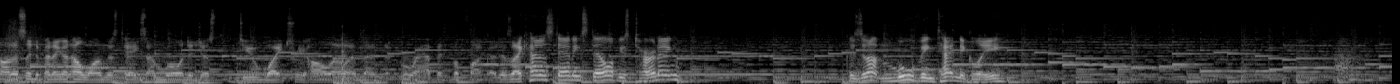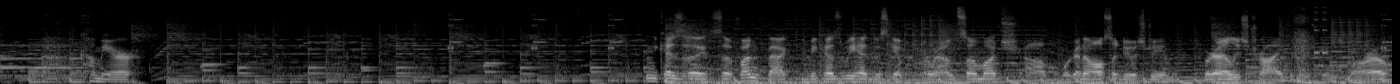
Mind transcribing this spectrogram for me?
Honestly, depending on how long this takes, I'm willing to just do White Tree Hollow and then wrap it the fuck up. Is that kind of standing still if he's turning? Because they're not moving technically. Oh. Come here. Because uh, it's a fun fact, because we had to skip around so much, um, we're gonna also do a stream. We're gonna at least try to do a stream tomorrow.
